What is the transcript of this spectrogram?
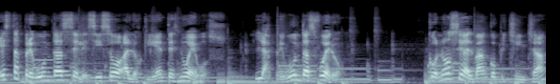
Estas preguntas se les hizo a los clientes nuevos. Las preguntas fueron, ¿conoce al Banco Pichincha?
